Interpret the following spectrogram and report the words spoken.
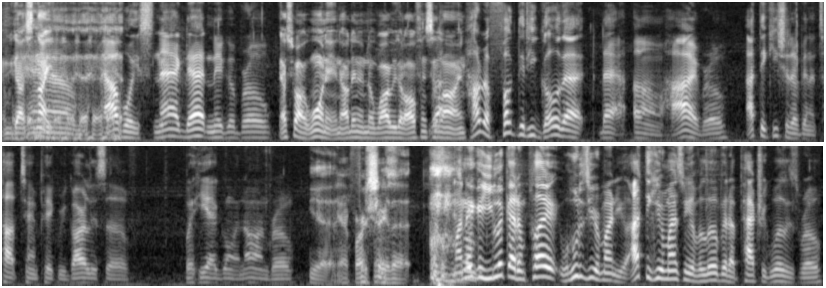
and we got Snipe. Damn, Cowboys snagged that nigga, bro. That's what I wanted, and I didn't know why we got an offensive Bro, line. How the fuck did he go that that um high, bro? I think he should have been a top ten pick, regardless of what he had going on, bro. Yeah, Yeah, for sure Parsons. that. My nigga, you look at him play. Who does he remind you? of? I think he reminds me of a little bit of Patrick Willis, bro.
